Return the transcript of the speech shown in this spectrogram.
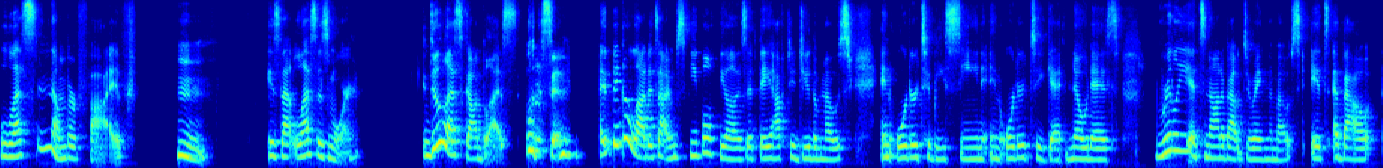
Lesson number five hmm, is that less is more. Do less, God bless. Listen, I think a lot of times people feel as if they have to do the most in order to be seen, in order to get noticed. Really, it's not about doing the most, it's about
